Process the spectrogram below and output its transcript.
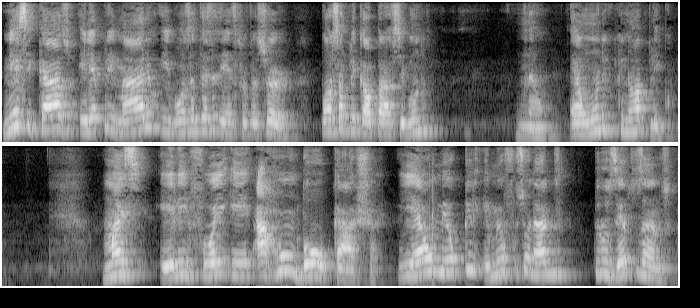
Nesse caso, ele é primário e bons antecedentes, professor. Posso aplicar o parágrafo segundo? Não. É o único que não aplico. Mas ele foi e arrombou o caixa. E é o meu, o meu funcionário de 200 anos.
